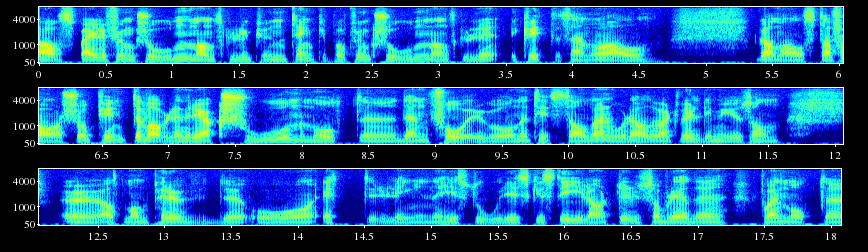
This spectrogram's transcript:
avspeile funksjonen. Man skulle kun tenke på funksjonen. Man skulle kvitte seg med all gammel staffasje og pynt. Det var vel en reaksjon mot uh, den foregående tidsalderen hvor det hadde vært veldig mye sånn uh, at man prøvde å etterligne historiske stilarter. Så ble det på en måte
